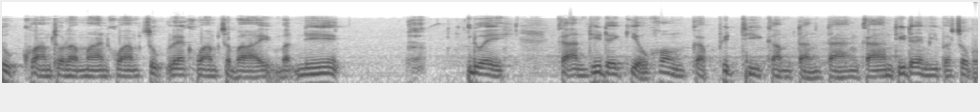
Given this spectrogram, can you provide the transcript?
ทุกความทรมานความสุขและความสบายบัดนี้ ด้วยการที่ได้เกี่ยวข้องกับพิธีกรรมต่างๆ การที่ได้มีประสบ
